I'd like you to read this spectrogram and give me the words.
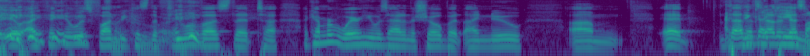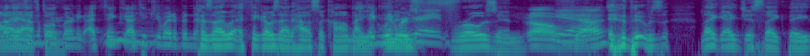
it, I think it was fun because the few of us that uh, I can't remember where he was at in the show, but I knew. Um, eh, that, think that's I another, came that's by another thing after. about learning. I think I think you might have been there. because I, w- I think I was at House of Comedy. I think we and were- it was frozen. Oh Yeah. yeah. it was like I just like they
